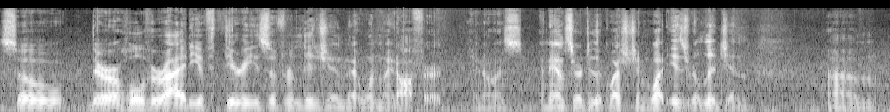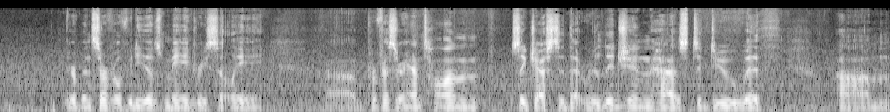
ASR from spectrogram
So there are a whole variety of theories of religion that one might offer. You know, as an answer to the question, what is religion? Um, there have been several videos made recently. Uh, Professor Anton suggested that religion has to do with um,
